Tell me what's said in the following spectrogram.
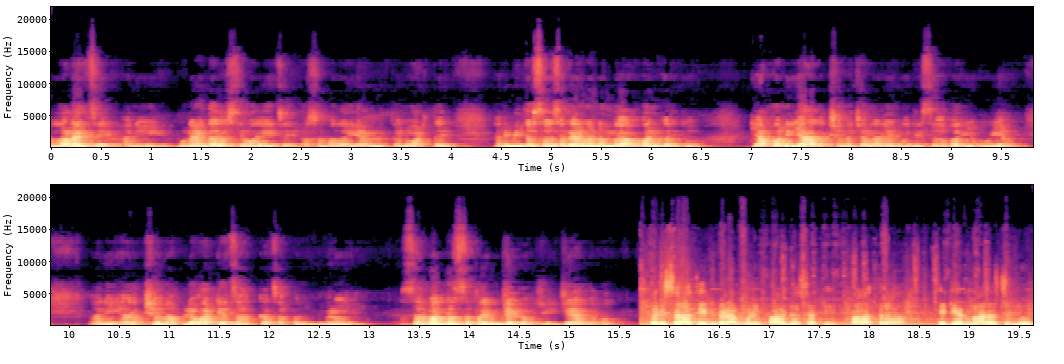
लढायचंय आणि पुन्हा एकदा रस्त्यावर यायचंय असं मला या निमित्तानं वाटतंय. आणि मी तसं सगळ्यांना नम्र आव्हान करतो की आपण या आरक्षणाच्या लढाईमध्ये सहभागी होऊया आणि आरक्षण आपल्या वाट्याचा हक्काच आपण मिळवूया. सर्वांना सप्रेम जय लोकजी जय अण्णाभाऊ. परिसरातील घडामोडी पाहण्यासाठी पाहत रहा. K T N Maharashtra news.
